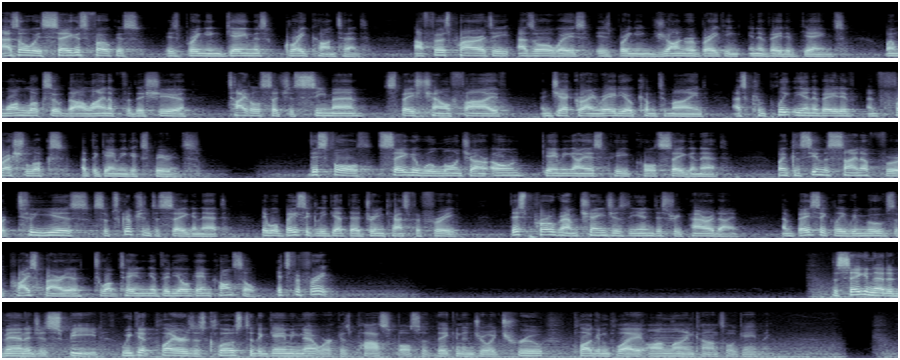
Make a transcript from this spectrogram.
As always, Sega's focus is bringing gamers great content. Our first priority, as always, is bringing genre-breaking, innovative games. When one looks at our lineup for this year, titles such as Seaman, Space Channel 5, and Jet Grind Radio come to mind as completely innovative and fresh looks at the gaming experience. This fall, Sega will launch our own gaming ISP called SegaNet. When consumers sign up for a two years subscription to SegaNet, they will basically get their Dreamcast for free. This program changes the industry paradigm and basically removes the price barrier to obtaining a video game console. It's for free. The SegaNet advantage is speed. We get players as close to the gaming network as possible so that they can enjoy true plug-and-play online console gaming.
